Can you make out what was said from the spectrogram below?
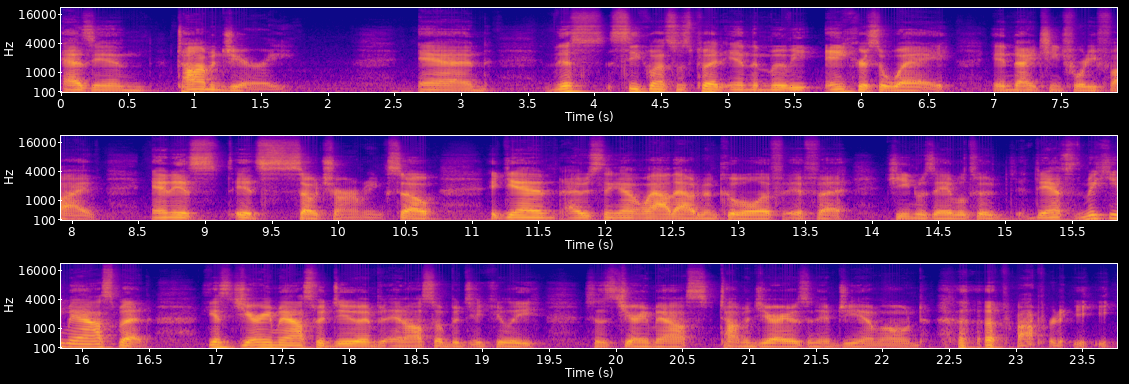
as in Tom and Jerry, and this sequence was put in the movie Anchors Aweigh in 1945, and it's it's so charming. So again, I was thinking, oh, wow, that would have been cool if if uh, Gene was able to dance with Mickey Mouse, but I guess Jerry Mouse would do, and, and also particularly since Jerry Mouse, Tom and Jerry was an MGM owned property.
